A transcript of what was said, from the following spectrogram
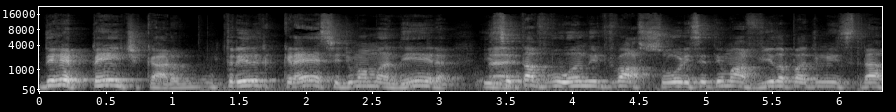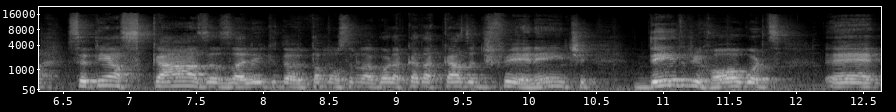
De repente, cara, o trailer cresce de uma maneira e é. você tá voando de vassoura, e você tem uma vila para administrar, você tem as casas ali que tá, tá mostrando agora, cada casa diferente dentro de Hogwarts. É,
